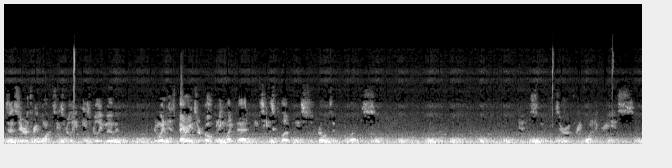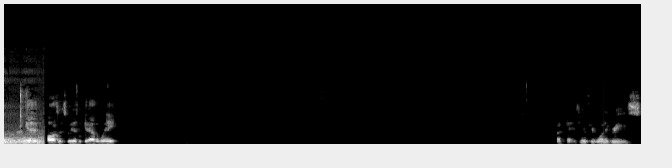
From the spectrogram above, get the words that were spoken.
He's at zero three one, so he's really he's really moving. And when his bearings are opening like that, he's he's close he's relatively close. pause it so he doesn't get out of the way. Okay, 031 agrees.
